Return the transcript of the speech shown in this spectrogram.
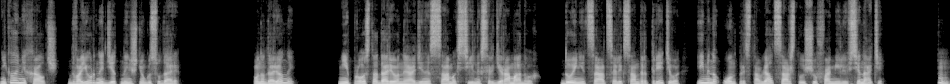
Николай Михайлович, двоюродный дед нынешнего государя. Он одаренный? Не просто одаренный, а один из самых сильных среди Романовых. До инициации Александра III именно он представлял царствующую фамилию в Сенате. Хм,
